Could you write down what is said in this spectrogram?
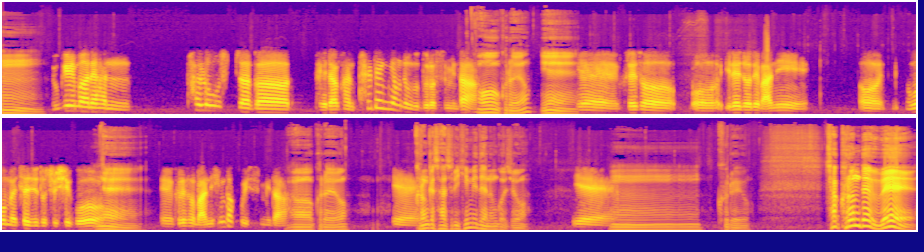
음. 6일 만에 한 팔로우 숫자가 대략 한 800명 정도 늘었습니다. 어, 그래요? 예. 예, 그래서 뭐 이래저래 많이 어 응원 메시지도 주시고 네. 예, 그래서 많이 힘 받고 있습니다. 어, 그래요. 예, 그런 게 사실 힘이 되는 거죠. 예. 음, 그래요. 자, 그런데 왜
